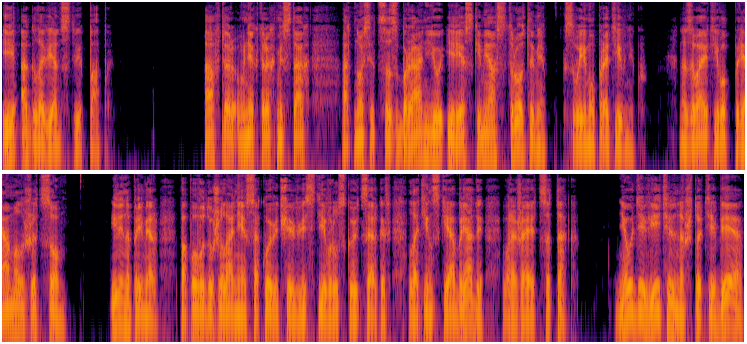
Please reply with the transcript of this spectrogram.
и о главенстве Папы. Автор в некоторых местах относится с бранью и резкими остротами к своему противнику, называет его прямо лжецом. Или, например, по поводу желания Соковича ввести в русскую церковь латинские обряды выражается так. «Неудивительно, что тебе,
